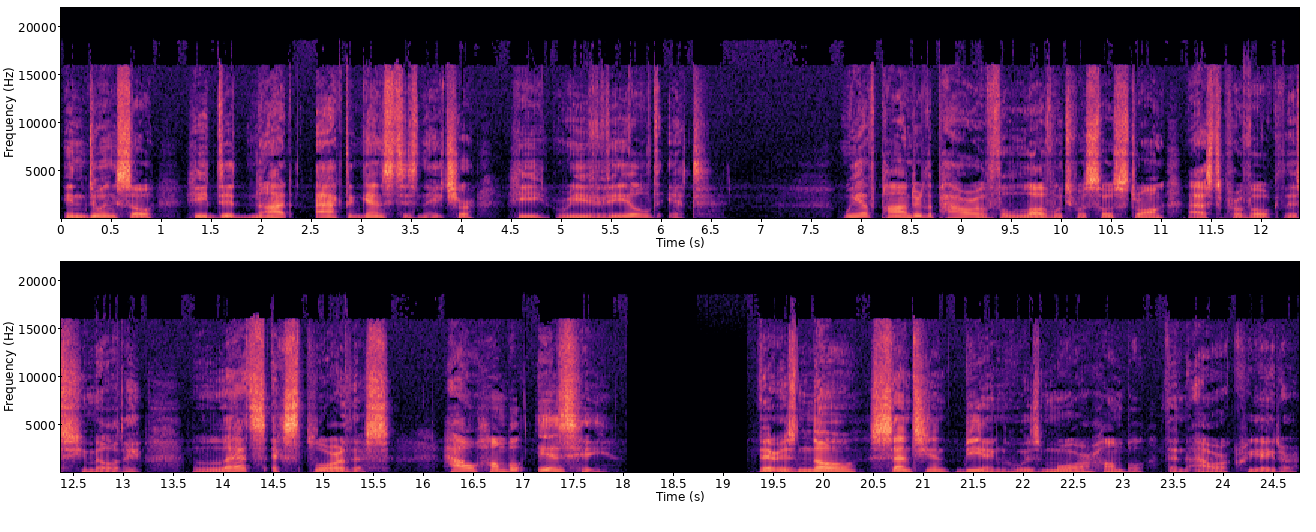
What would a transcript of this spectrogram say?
In doing so, he did not act against his nature, he revealed it. We have pondered the power of the love which was so strong as to provoke this humility. Let's explore this. How humble is he? There is no sentient being who is more humble than our Creator.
